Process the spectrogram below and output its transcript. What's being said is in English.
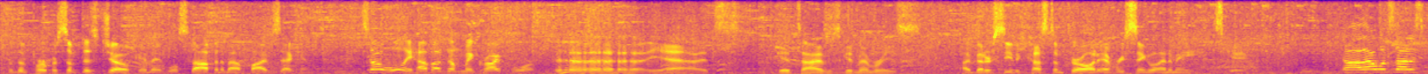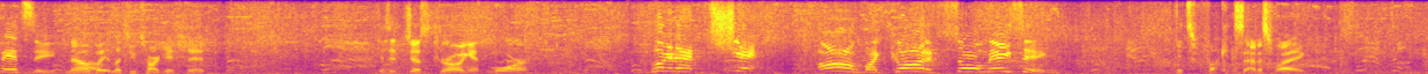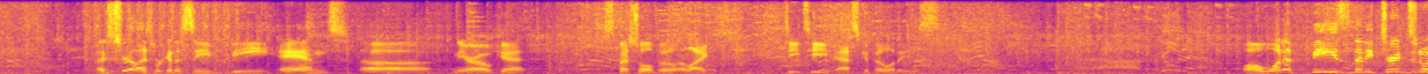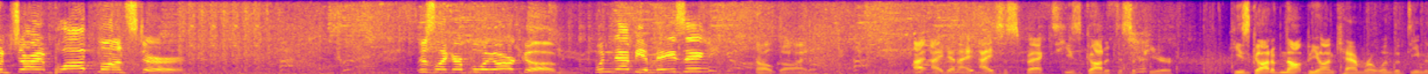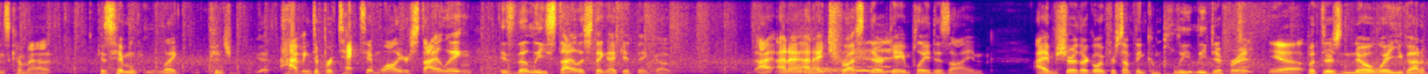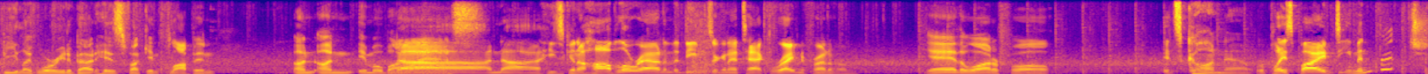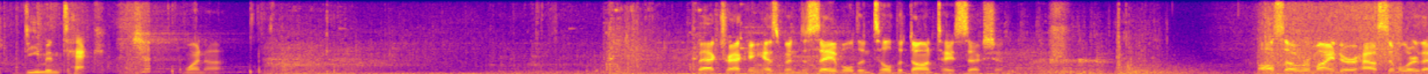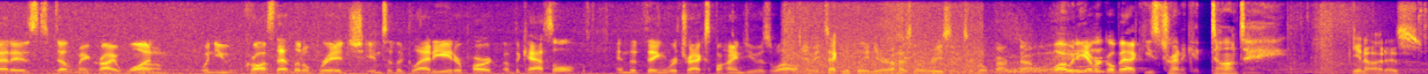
For the purpose of this joke, and it will stop in about five seconds. So, Wooly, how about Devil May Cry 4? yeah, it's good times, good memories. I better see the custom throw on every single enemy in this game. No, that one's not as fancy. No, Oh. but it lets you target shit. Is it just throwing it more? Look at that shit! Oh my god, it's so amazing! It's fucking satisfying. I just realized we're gonna see V and uh, Nero get special like DT-esque abilities. Oh, what if V's then he turns into a giant blob monster? Just like our boy Arkham. Wouldn't that be amazing? Oh god. I, I again, I, I suspect he's got to disappear. He's got to not be on camera when the demons come out. Because him, like, having to protect him while you're styling is the least stylish thing I could think of. I, and, I, and I trust their gameplay design. I'm sure they're going for something completely different, Yeah. but there's no way you gotta be, like, worried about his fucking flopping on, on immobile ass. Nah, nah. He's gonna hobble around and the demons are gonna attack right in front of him. Yeah, the waterfall. It's gone now. Replaced by Demon Bridge? Demon tech. Why not? Backtracking has been disabled until the Dante section. Also, reminder how similar that is to Devil May Cry 1 when you cross that little bridge into the gladiator part of the castle and the thing retracts behind you as well. I mean, technically, Nero has no reason to go back that way. Why would he ever go back? He's trying to get Dante. You know how it is.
